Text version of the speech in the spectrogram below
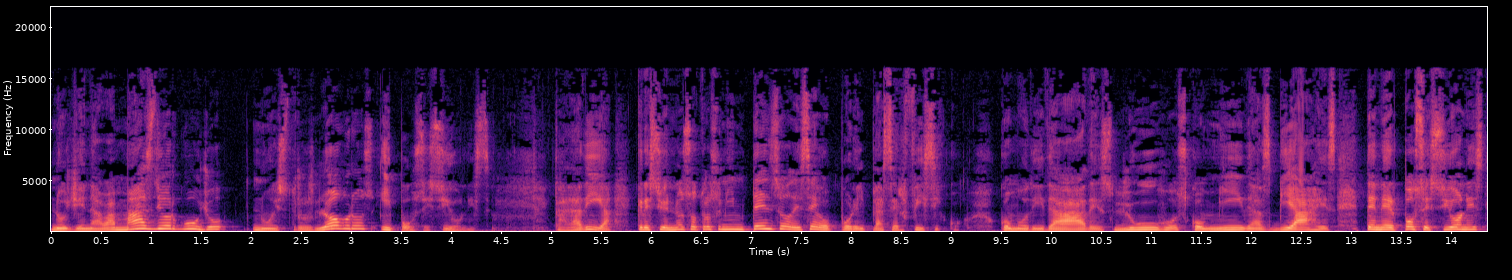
nos llenaba más de orgullo nuestros logros y posesiones. Cada día creció en nosotros un intenso deseo por el placer físico, comodidades, lujos, comidas, viajes, tener posesiones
